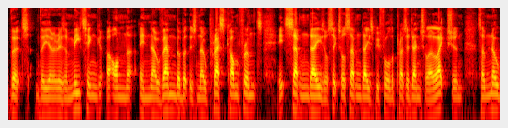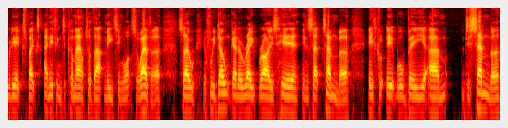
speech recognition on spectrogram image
that there is a meeting on in November, but there's no press conference. It's seven days or six or seven days before the presidential election, so nobody expects anything to come out of that meeting whatsoever. So if we don't get a rate rise here in September, it it will be um, December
